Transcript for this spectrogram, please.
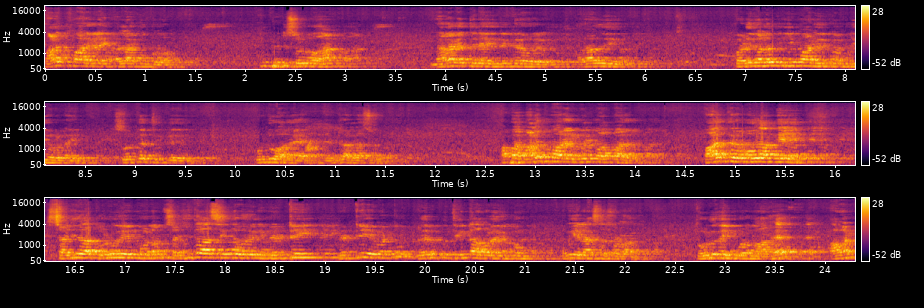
மலக்குமார்களை நல்லா கூப்பிடுவான் கூப்பிட்டு சொல்லுவான் நரகத்தில் இருக்கிறவர்கள் அதாவது படுகளவு ஈமான் இருக்கக்கூடியவர்களை சொர்க்கத்துக்கு கொண்டு வாங்க என்று அல்லாஹ் சொல்வார் அப்ப மலக்குமார்கள் போய் பார்ப்பார்கள். பார்க்கிற போது அங்கே சஜிதா தொழுகையின் மூலம் சஜிதா செய்தவர்களின் நெற்றி நெற்றியை மட்டும் நெருப்பு தீண்டாமல் இருக்கும் அப்படி எல்லாம் சொல்றாங்க. தொழுகை மூலமாக அவன்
